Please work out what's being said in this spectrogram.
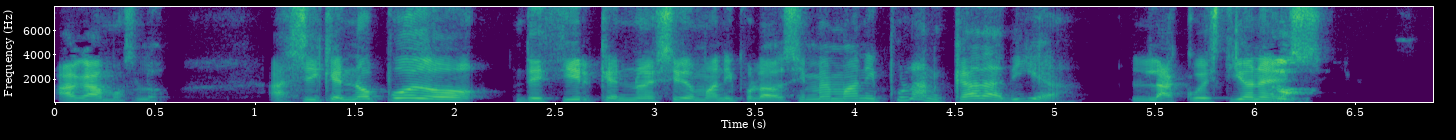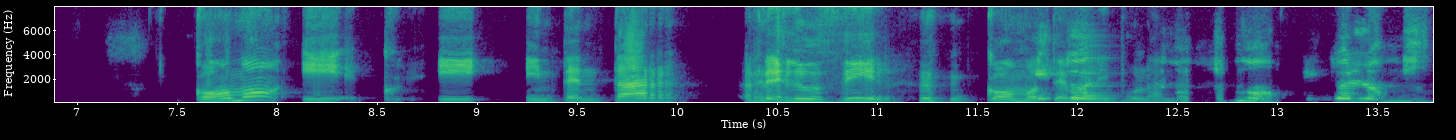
hagámoslo. Así que no puedo decir que no he sido manipulado. Si me manipulan cada día, la cuestión es cómo y, intentar reducir cómo te manipulan. esto es lo mismo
